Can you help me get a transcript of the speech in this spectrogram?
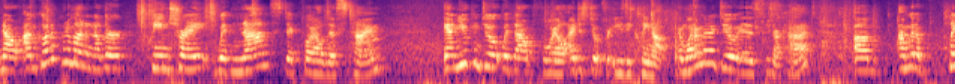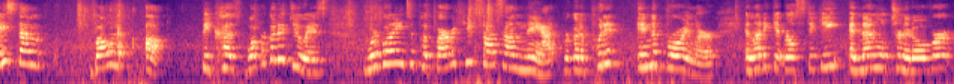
Now I'm gonna put them on another clean tray with non-stick foil this time. And you can do it without foil. I just do it for easy cleanup. And what I'm gonna do is, these are hot, um, I'm gonna place them bone up because what we're going to do is we're going to put barbecue sauce on that. We're going to put it in the broiler and let it get real sticky and then we'll turn it over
